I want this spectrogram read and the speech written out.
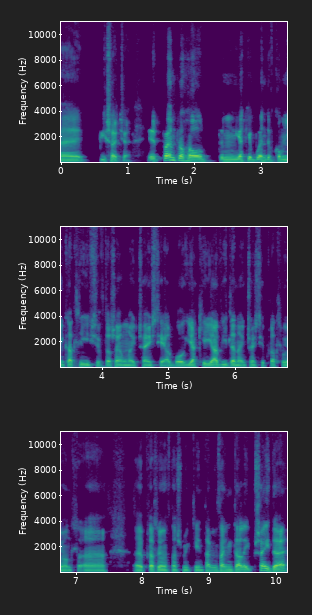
e, piszecie. Powiem trochę o tym, jakie błędy w komunikacji się zdarzają najczęściej, albo jakie ja widzę najczęściej pracując, e, e, pracując z naszymi klientami. Zanim dalej przejdę,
